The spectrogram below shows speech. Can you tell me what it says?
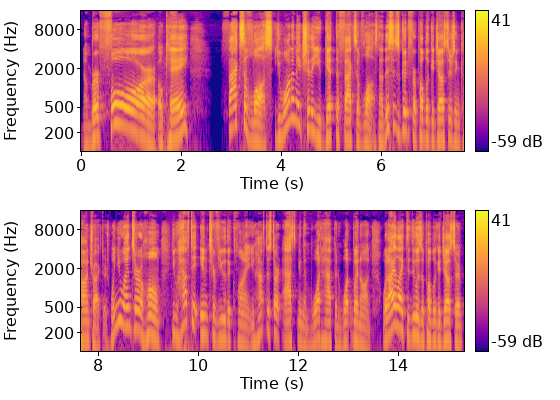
Number four, okay? Facts of loss. You want to make sure that you get the facts of loss. Now, this is good for public adjusters and contractors. When you enter a home, you have to interview the client. You have to start asking them what happened, what went on. What I like to do as a public adjuster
